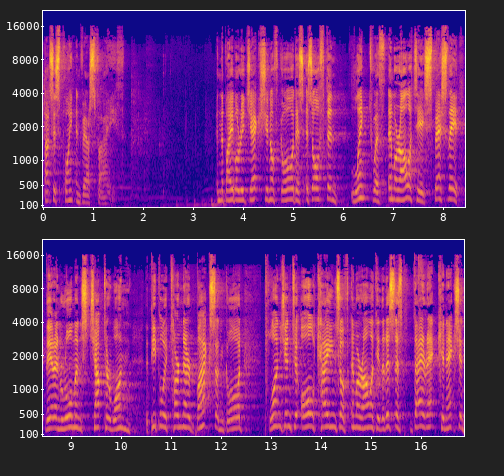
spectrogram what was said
That's his point in verse 5. In the Bible, rejection of God is, is often linked with immorality, especially there in Romans chapter 1. The people who turn their backs on God plunge into all kinds of immorality. There is this direct connection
